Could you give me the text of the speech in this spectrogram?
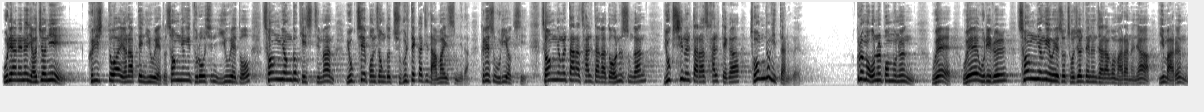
우리 안에는 여전히 그리스도와 연합된 이후에도 성령이 들어오신 이후에도 성령도 계시지만 육체의 본성도 죽을 때까지 남아 있습니다. 그래서 우리 역시 성령을 따라 살다가도 어느 순간 육신을 따라 살 때가 종종 있다는 거예요. 그러면 오늘 본문은 왜, 왜 우리를 성령에 의해서 조절되는 자라고 말하느냐? 이 말은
